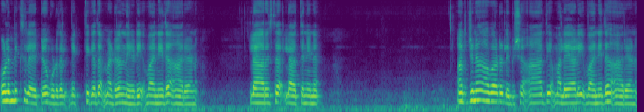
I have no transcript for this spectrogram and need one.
ഒളിമ്പിക്സിൽ ഏറ്റവും കൂടുതൽ വ്യക്തിഗത മെഡൽ നേടിയ വനിത ആരാണ്? ലാറിസ ലാത്തനിന. അർജുന അവാർഡ് ലഭിച്ച ആദ്യ മലയാളി വനിത ആരാണ്?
